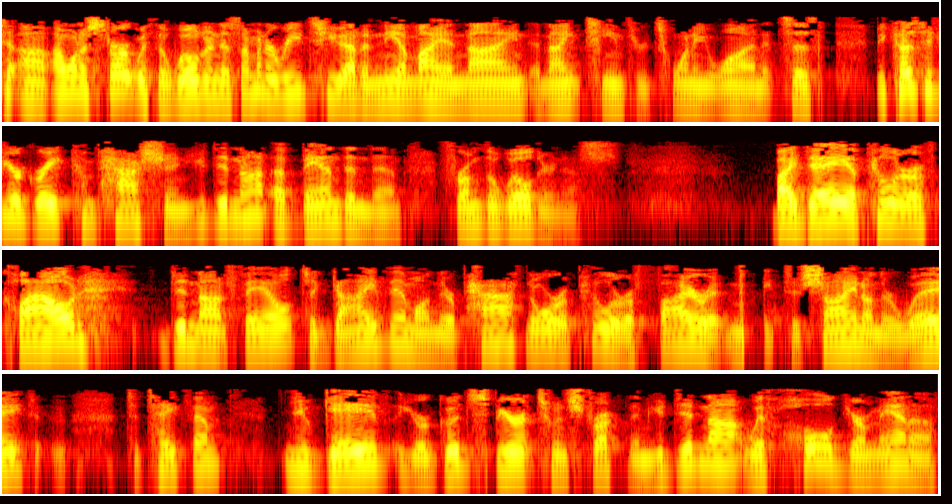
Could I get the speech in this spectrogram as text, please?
to, uh, I want to start with the wilderness. I'm going to read to you out of Nehemiah 9, 19 through 21. It says, Because of your great compassion, you did not abandon them from the wilderness. By day, a pillar of cloud did not fail to guide them on their path, nor a pillar of fire at night to shine on their way to, to take them. You gave your good spirit to instruct them. You did not withhold your manna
